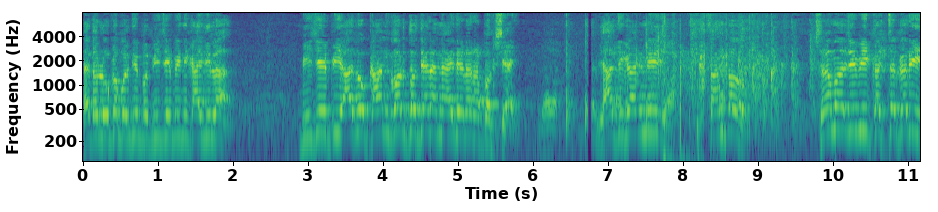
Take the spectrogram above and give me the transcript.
नाही तर लोक बोलतील बीजेपीने काय दिला? बीजेपी हा जो काम करतो त्याला न्याय देणारा पक्ष आहे. या ठिकाणी मी सांगतो श्रमजीवी कष्टकरी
